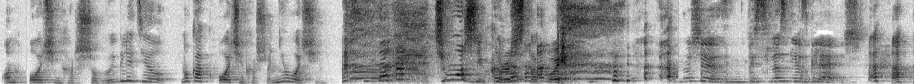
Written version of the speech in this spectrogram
Он очень хорошо выглядел. Ну как очень хорошо, не очень. Чмошник, короче, такой. Ну, вообще, без слез не взглянешь.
